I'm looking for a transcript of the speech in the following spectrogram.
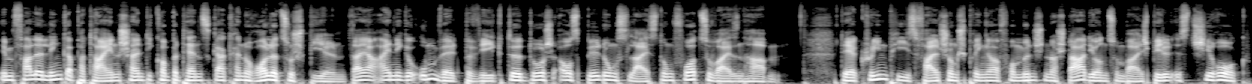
Im Falle linker Parteien scheint die Kompetenz gar keine Rolle zu spielen, da ja einige Umweltbewegte durchaus Bildungsleistung vorzuweisen haben. Der Greenpeace-Fallschirmspringer vom Münchner Stadion zum Beispiel ist Chirurg.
